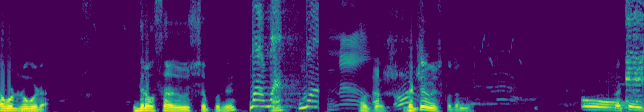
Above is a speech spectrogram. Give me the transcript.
తమ్ముడు నువ్వు కూడా. ఇద్దరు ఒకసారి చూసి చెప్పు ఓకే గట్టిగా చూసుకో తమ్ముడు. గట్టిగా.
